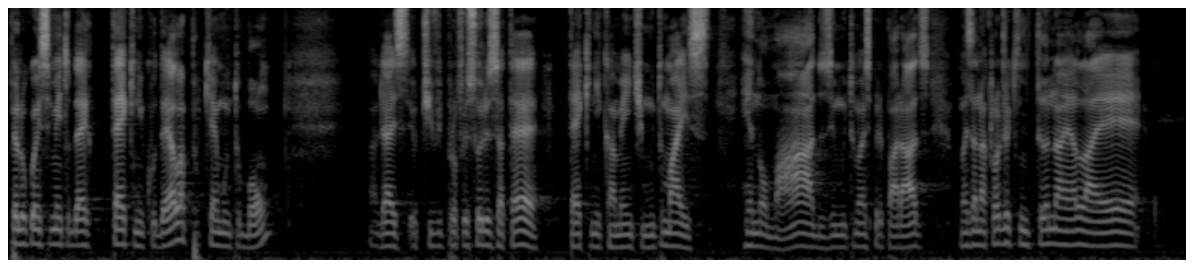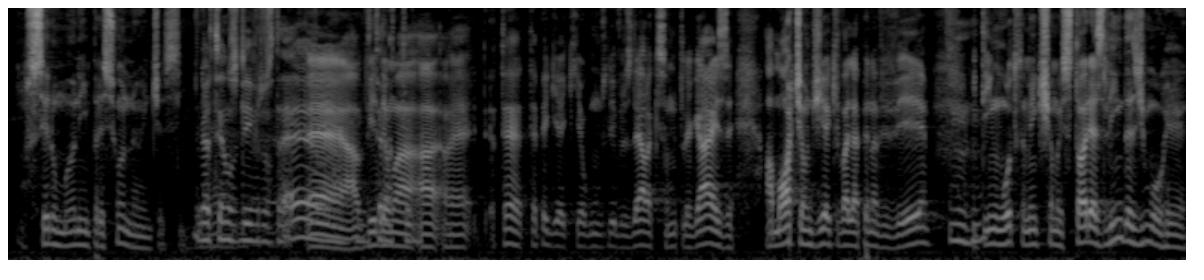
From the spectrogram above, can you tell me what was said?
pelo conhecimento de- técnico dela, porque é muito bom. Aliás, eu tive professores até tecnicamente muito mais renomados e muito mais preparados, mas a Ana Cláudia Quintana, ela é um ser humano impressionante, assim. Já tem os livros dela. É, a vida é uma. literatura. a- a- é, até, até peguei aqui alguns livros dela que são muito legais. é, A Morte é um Dia que Vale a Pena Viver. Uhum. E tem um outro também que chama Histórias Lindas de Morrer.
